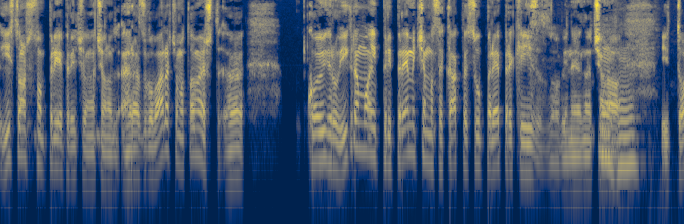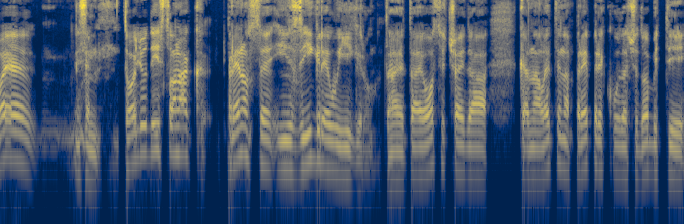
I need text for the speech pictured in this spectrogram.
isto ono što smo prije pričali, znači ono, razgovarat ćemo o tome što, koju igru igramo i pripremit ćemo se kakve su prepreke i izazovi. Ne? Znači, ono, mhm. I to je, mislim, to ljudi isto onak prenose iz igre u igru. Taj, taj osjećaj da kad nalete na prepreku da će dobiti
